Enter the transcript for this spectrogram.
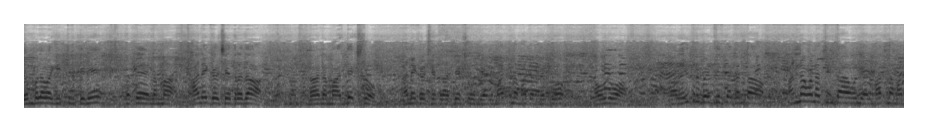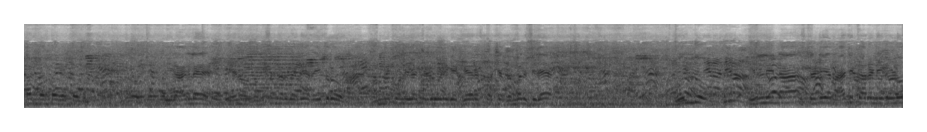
ಬೆಂಬಲವಾಗಿ ಇಟ್ಟಿರ್ತೀನಿ. ಮತ್ತು ನಮ್ಮ ಆನೇಕಲ್ ಕ್ಷೇತ್ರದ ನಮ್ಮ ಅಧ್ಯಕ್ಷರು, ಆನೇಕಲ್ ಕ್ಷೇತ್ರ ಅಧ್ಯಕ್ಷರು ಒಂದು ಎರಡು ಮಾತನ್ನ ಮಾತಾಡಬೇಕು. ಅವರು ರೈತರು ಬೆಳೆದಿರ್ತಕ್ಕಂಥ ಅನ್ನವನ್ನು ತಿಂತ ಒಂದು ಎರಡು ಮಾತನ್ನ ಮಾತಾಡಿದೆ ಅಂತ ಹೇಳ್ತಾ ಇದ್ದೀನಿ. ಈಗಾಗಲೇ ಏನು ಸಂದರ್ಭದಲ್ಲಿ ರೈತರು ಹಮ್ಮಿಕೊಂಡಿದ್ದ ಚಳುವಳಿಗೆ ಕೆ ಆರ್ ಎಸ್ ಪಕ್ಷ ಬೆಂಬಲಿಸಿದೆ. ಒಂದು, ಇಲ್ಲಿನ ಸ್ಥಳೀಯ ರಾಜಕಾರಣಿಗಳು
